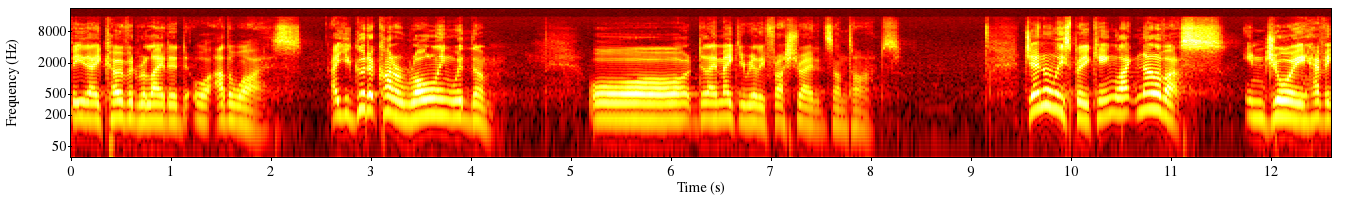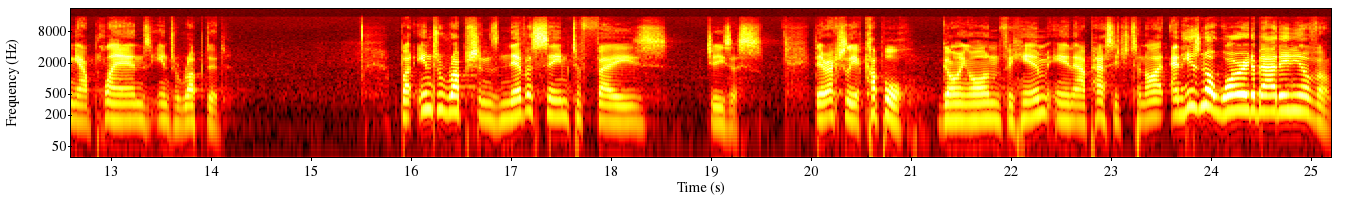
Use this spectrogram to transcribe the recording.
be they COVID related or otherwise? Are you good at kind of rolling with them? Or do they make you really frustrated sometimes? Generally speaking, like none of us enjoy having our plans interrupted. But interruptions never seem to faze Jesus. There are actually a couple going on for him in our passage tonight, and he's not worried about any of them,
